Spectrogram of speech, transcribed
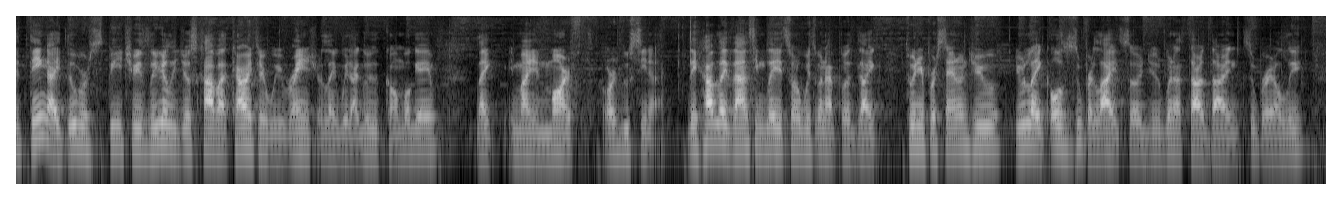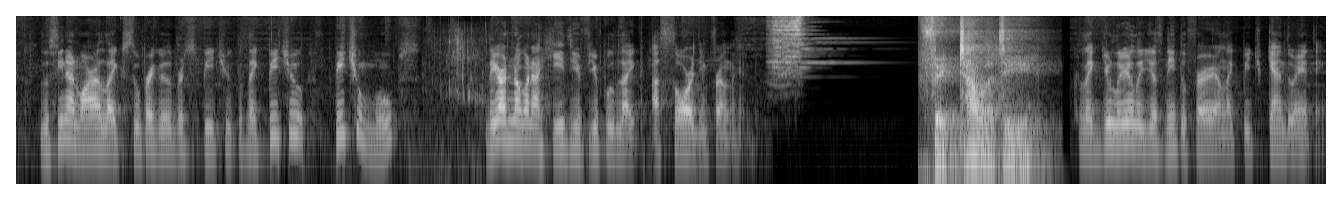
the thing I do versus Pichu is literally just have a character with range, or, like with a good combo game, like imagine Marth or Lucina. They have like dancing blades, always gonna put like 20% on you. You're like also super light, so you're gonna start dying super early. Lucina and Marth are like super good versus Pichu, because like Pichu, Pichu moves, they are not gonna hit you if you put like a sword in front of him. Fatality. 'Cause, like you literally just need to fair and like Pichu can't do anything.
